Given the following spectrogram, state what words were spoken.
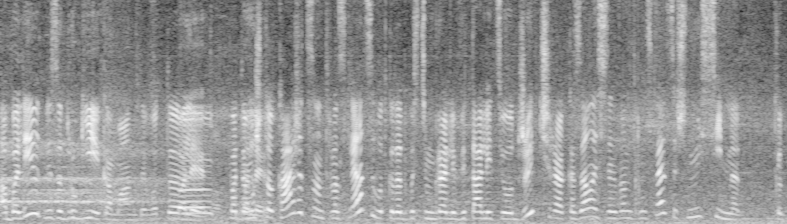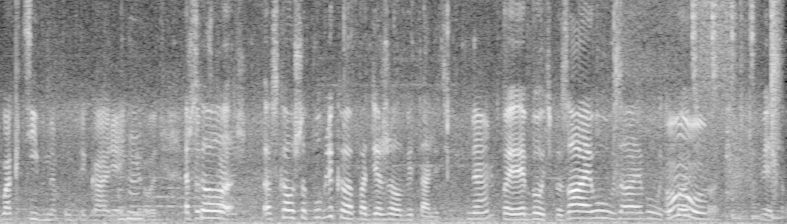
а болеют ли за другие команды? Вот, э, Болеют, потому болеют. что кажется на трансляции, вот когда, допустим, играли Vitality OG вчера, оказалось иногда на трансляции, что не сильно как бы активно публика реагирует. Я бы сказала, скажешь? я бы сказала, что публика поддерживала Виталити. Да? Было, типа, за его, за его, такое, О. типа, весело.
